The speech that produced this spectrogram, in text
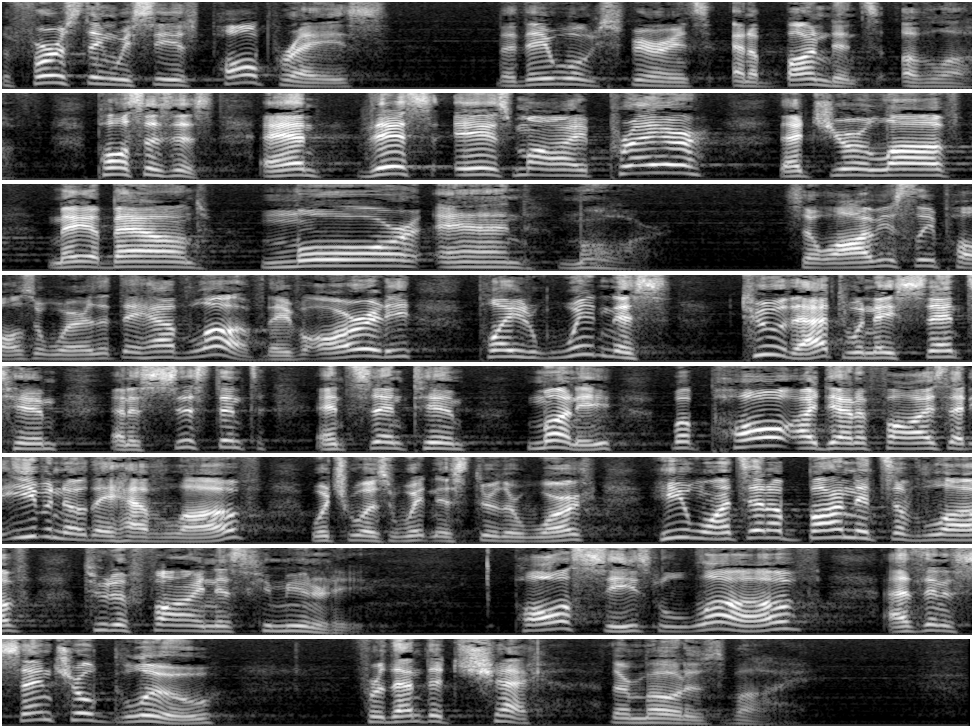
The first thing we see is Paul prays that they will experience an abundance of love. Paul says this, and this is my prayer that your love may abound more and more. So obviously, Paul's aware that they have love. They've already played witness to that when they sent him an assistant and sent him money. But Paul identifies that even though they have love, which was witnessed through their work, he wants an abundance of love to define this community. Paul sees love as an essential glue for them to check their motives by.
